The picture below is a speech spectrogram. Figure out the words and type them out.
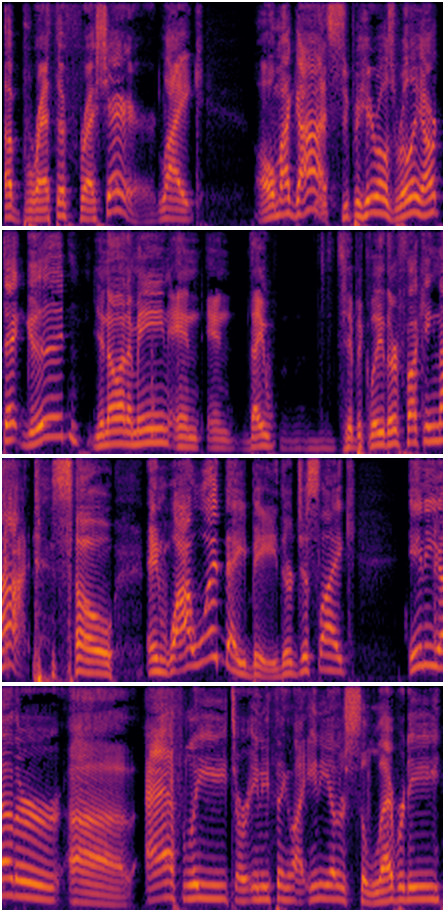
a breath of fresh air. Like, oh my God, superheroes really aren't that good. You know what I mean? And and they typically they're fucking not. So and why would they be? They're just like any other uh athlete or anything like any other celebrity.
